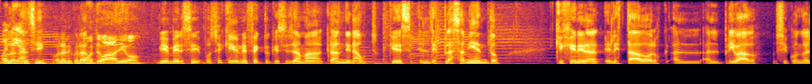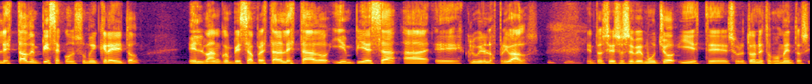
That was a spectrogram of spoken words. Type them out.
Buen Hola, Nancy. Hola, Nicolás. ¿Cómo te va, Diego? Bien, bien, sí. Vos sabés que hay un efecto que se llama crowding out, que es el desplazamiento que genera el Estado al, al privado. O sea, cuando el Estado empieza a consumir crédito, el banco empieza a prestar al Estado y empieza a eh, excluir a los privados. Entonces eso se ve mucho y este, sobre todo en estos momentos.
